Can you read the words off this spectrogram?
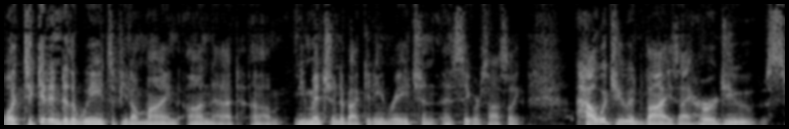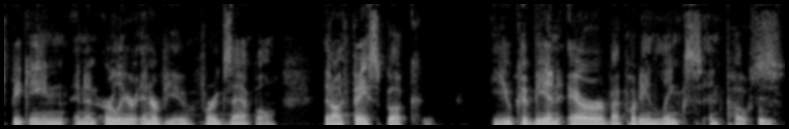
Well, to get into the weeds, if you don't mind, on that, um, you mentioned about getting reach and, and secret sauce. Like, how would you advise? I heard you speaking in an earlier interview, for example, that on Facebook, you could be in error by putting links in posts.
